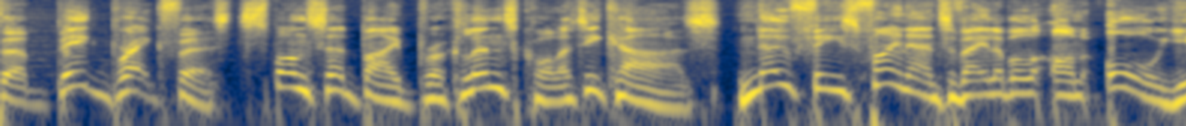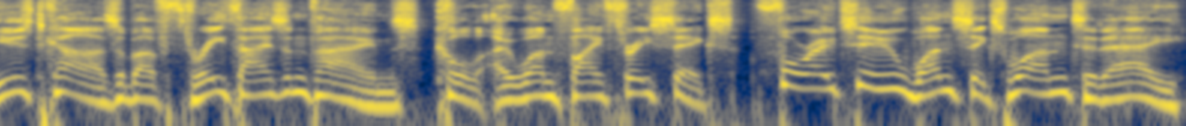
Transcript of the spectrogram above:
The Big Breakfast, sponsored by Brooklands Quality Cars. No fees finance available on all used cars above £3,000. Call 01536 402 161 today.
